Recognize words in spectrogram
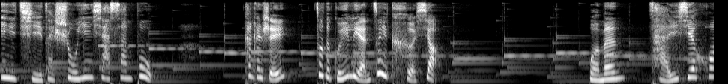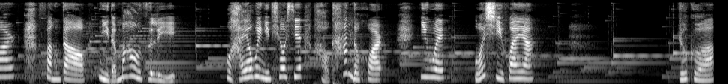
一起在树荫下散步，看看谁做的鬼脸最可笑。我们采一些花儿放到你的帽子里，我还要为你挑些好看的花儿，因为。我喜欢呀。如果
